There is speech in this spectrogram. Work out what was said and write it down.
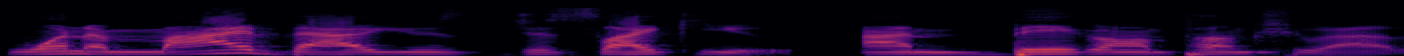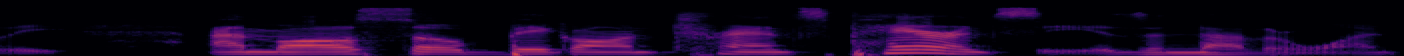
one of my values, just like you, I'm big on punctuality. I'm also big on transparency, is another one.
